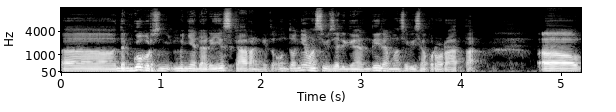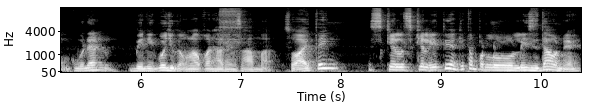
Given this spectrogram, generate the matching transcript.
Eh, dan gue baru menyadarinya sekarang gitu untungnya masih bisa diganti dan masih bisa pro rata Eh, kemudian bini gue juga melakukan hal yang sama so I think skill-skill itu yang kita perlu list down ya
